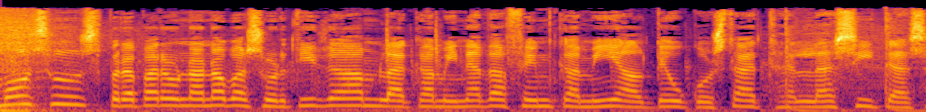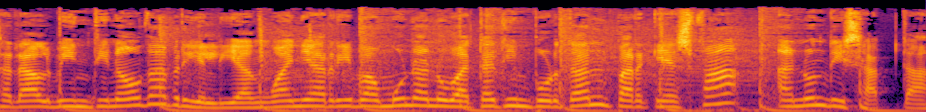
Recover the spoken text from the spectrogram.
Mossos prepara una nova sortida amb la caminada Fem Camí al teu costat. La cita serà el 29 d'abril i enguany arriba amb una novetat important perquè es fa en un dissabte.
